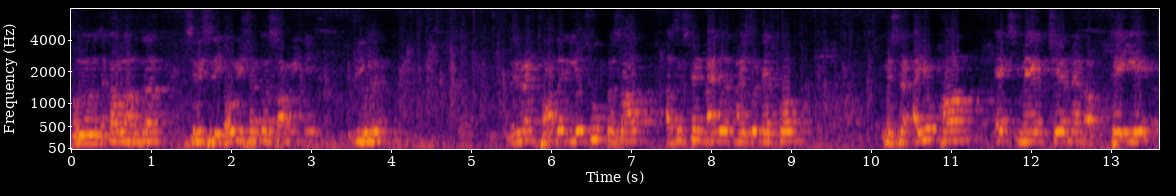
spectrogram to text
Maulana Zakaullah Hazrat, Sri Sri Gauri Shankar Swami Ji, Reverend Father Yesu Prasad, Assistant Manager of Mysore Depot, Mr. Ayub Khan, ex-mayor, chairman of KEA,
